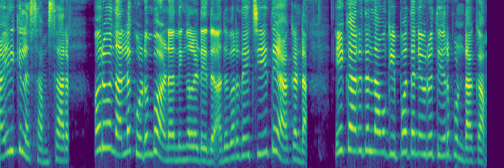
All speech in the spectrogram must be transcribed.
ആയിരിക്കില്ല സംസാരം. ഒരു നല്ല കുടുംബമാണ് നിങ്ങളുടേത്. അത് വെറുതെ ചീത്തയാക്കണ്ട. ഈ കാര്യത്തിൽ നമുക്ക് ഇപ്പോൾ തന്നെ ഒരു തീർപ്പുണ്ടാക്കാം.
